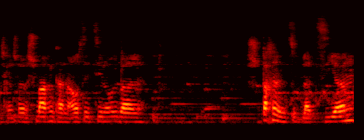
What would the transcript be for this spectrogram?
Ich gar nicht, was ich machen kann, außer jetzt hier noch überall Stacheln zu platzieren.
